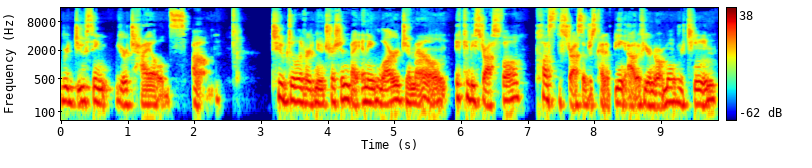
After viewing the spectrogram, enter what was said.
reducing your child's um, tube delivered nutrition by any large amount, it can be stressful, plus the stress of just kind of being out of your normal routine.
